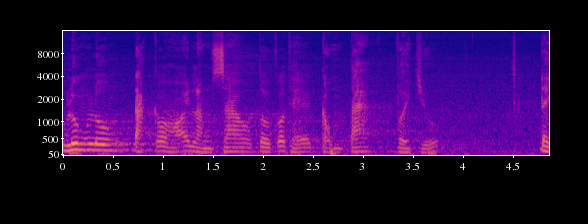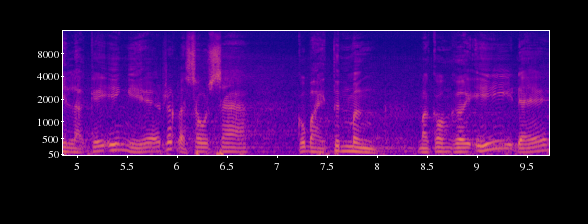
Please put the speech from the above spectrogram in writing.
luôn luôn đặt câu hỏi làm sao tôi có thể cộng tác với Chúa. Đây là cái ý nghĩa rất là sâu xa của bài tin mừng mà con gợi ý để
